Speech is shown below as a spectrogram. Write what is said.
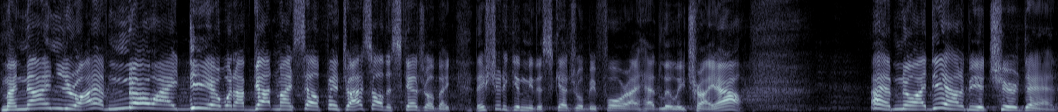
My nine year old, I have no idea what I've gotten myself into. I saw the schedule, like, they should have given me the schedule before I had Lily try out. I have no idea how to be a cheer dad.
